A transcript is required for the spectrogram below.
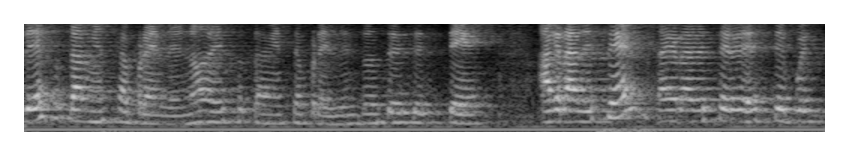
eso también se aprende no de eso también se aprende. Entonces este agradecer agradecer este pues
